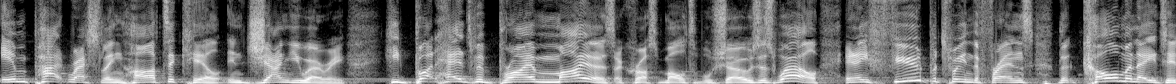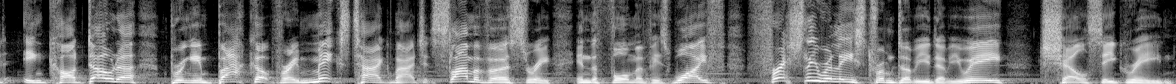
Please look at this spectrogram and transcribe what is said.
Impact Wrestling Hard to Kill in January. He'd butt heads with Brian Myers across multiple shows as well, in a feud between the friends that culminated in Cardona bringing back up for a mixed tag match at Slammiversary in the form of his wife, freshly released from WWE, Chelsea Green.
